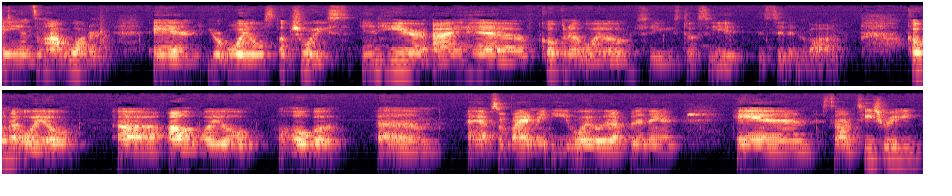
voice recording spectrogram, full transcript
and some hot water and your oils of choice. In here I have coconut oil, so you can still see it, it's sitting in the bottom. Coconut oil, uh, olive oil, jojoba, um, I have some vitamin E oil that I put in there, and some tea tree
